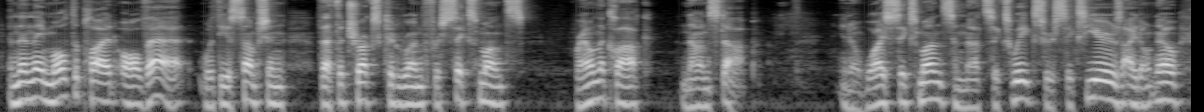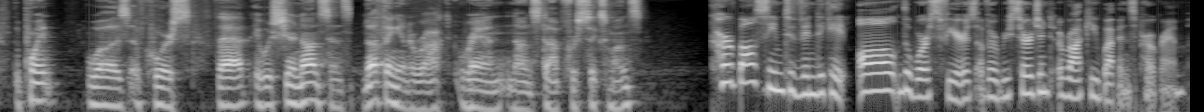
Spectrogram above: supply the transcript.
And then they multiplied all that with the assumption that the trucks could run for six months, round the clock, nonstop. You know, why six months and not six weeks or six years? I don't know. The point was, of course, that it was sheer nonsense. Nothing in Iraq ran nonstop for six months. Curveball seemed to vindicate all the worst fears of a resurgent Iraqi weapons program.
